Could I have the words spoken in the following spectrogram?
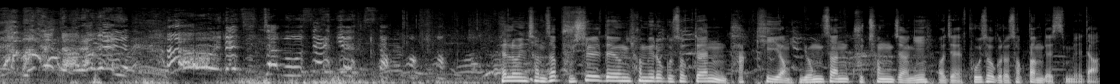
무슨 저러면? 아, 나 진짜 못 살겠어. 헬로윈 참사 부실 대응 혐의로 구속된 박희영 용산구청장이 어제 보석으로 석방됐습니다.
